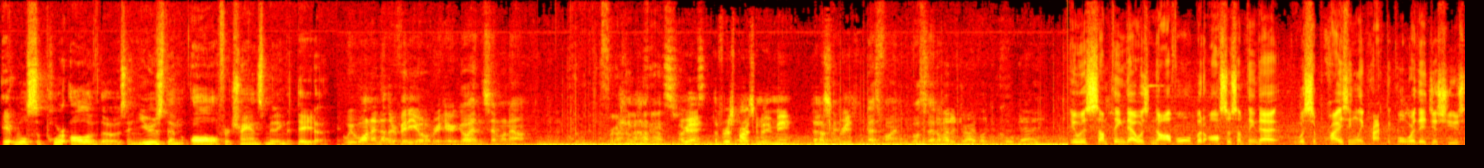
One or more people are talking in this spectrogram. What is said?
It will support all of those and use them all for transmitting the data. We want another video over here. Go ahead and send one out. okay, the first part's gonna be me, then okay. it's breathe. That's fine, we'll settle. How to drive like a cool guy. It was something that was novel, but also something that was surprisingly practical, where they just use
